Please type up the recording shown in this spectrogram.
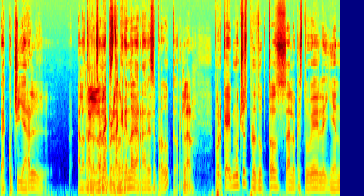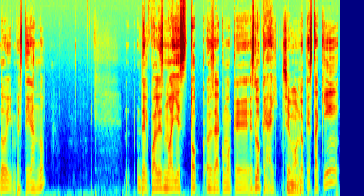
acuchillar al, a la otra A la persona otra que está queriendo agarrar ese producto, güey. Claro. Porque hay muchos productos, a lo que estuve leyendo e investigando, del cuales no hay stock, o sea, como que es lo que hay. Simón. Lo que está aquí,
